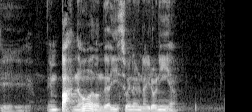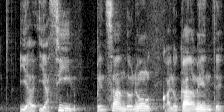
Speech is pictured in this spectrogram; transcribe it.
eh, en paz, ¿no? Donde ahí suena una ironía. Y así pensando, ¿no? Alocadamente.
